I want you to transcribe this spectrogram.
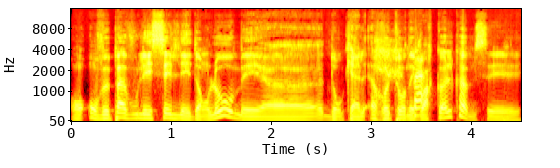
on, on veut pas vous laisser le nez dans l'eau, mais euh, donc retournez bah, voir Qualcomm, c'est.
